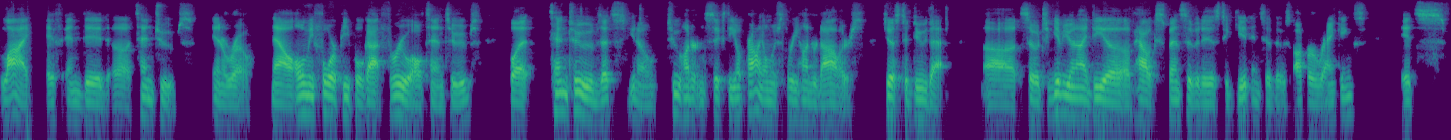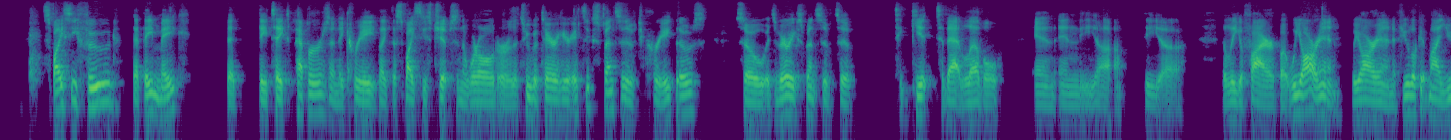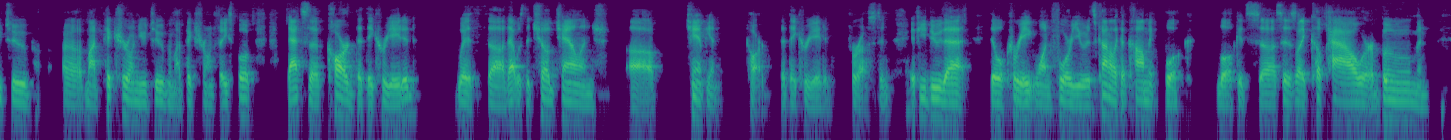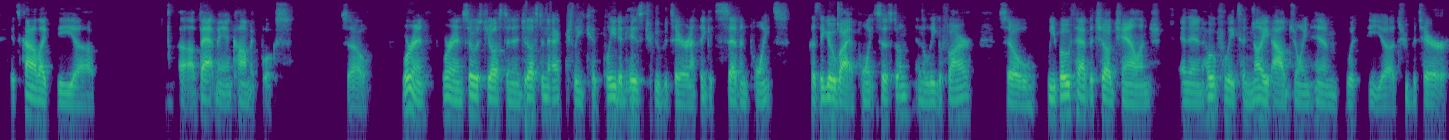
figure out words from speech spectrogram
live and did uh, 10 tubes in a row. Now, only four people got through all 10 tubes, but 10 tubes, that's, you know, 260, probably almost $300 just to do that. Uh, so to give you an idea of how expensive it is to get into those upper rankings, it's spicy food that they make that they take peppers and they create like the spiciest chips in the world or the tube of terror here. It's expensive to create those. So it's very expensive to, to get to that level in, in the, uh, the, uh, the League of Fire, but we are in. We are in. If you look at my YouTube, uh, my picture on YouTube and my picture on Facebook, that's a card that they created with uh, that was the Chug Challenge uh, champion card that they created for us. And if you do that, they'll create one for you. It's kind of like a comic book look. It's uh, says like Kapow or Boom, and it's kind of like the uh, uh, Batman comic books. So we're in, we're in. So is Justen, and Justen actually completed his tube of terror, and I think it's seven points because they go by a point system in the League of Fire. So we both have the Chug Challenge, and then hopefully tonight I'll join him with the uh, tube of terror.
